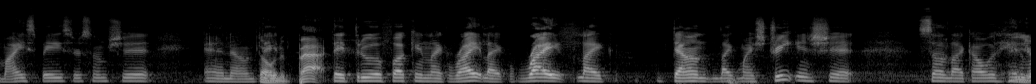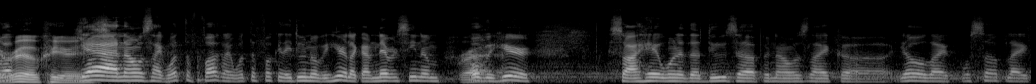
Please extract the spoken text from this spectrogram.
MySpace or some shit, and um, they, throwing it back. they threw a fucking like right like right like down like my street and shit. So like I was hitting you're up. real curious. Yeah, and I was like, what the fuck? Like what the fuck are they doing over here? Like I've never seen them over here. So I hit one of the dudes up and I was like, uh, yo, like, what's up? Like,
